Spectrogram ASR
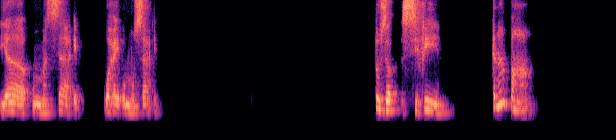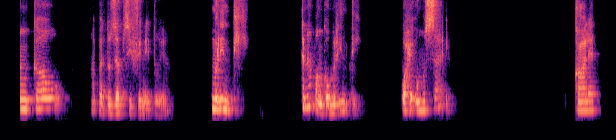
Ya Ummu Sa'ib, wahai Ummu Sa'ib, Tuzab sifin. Kenapa engkau apa tuzab sifin itu ya? Merintih. Kenapa engkau merintih? Wahai Ummu Sa'ib. Qalat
